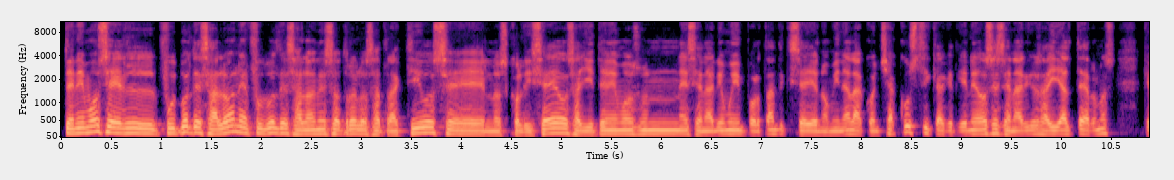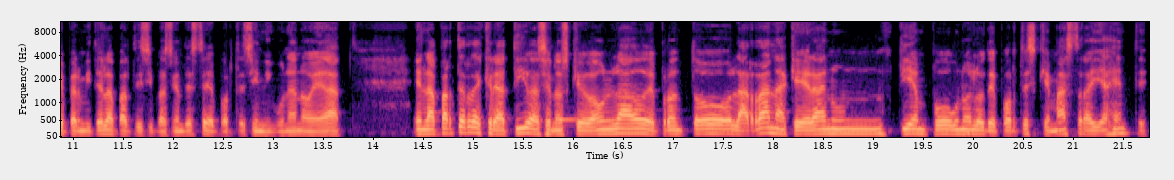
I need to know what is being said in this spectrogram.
Tenemos el fútbol de salón, el fútbol de salón es otro de los atractivos eh, en los coliseos, allí tenemos un escenario muy importante que se denomina la concha acústica, que tiene dos escenarios ahí alternos que permite la participación de este deporte sin ninguna novedad. En la parte recreativa se nos quedó a un lado de pronto la rana, que era en un tiempo uno de los deportes que más traía gente.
